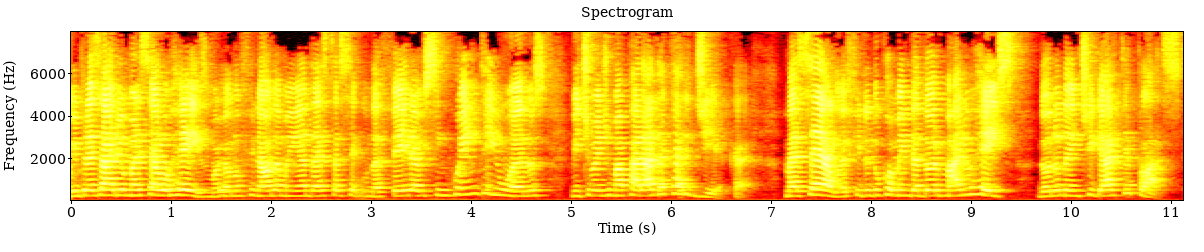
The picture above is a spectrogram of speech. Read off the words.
O empresário Marcelo Reis morreu no final da manhã desta segunda-feira, aos 51 anos, vítima de uma parada cardíaca. Marcelo é filho do comendador Mário Reis, dono da antiga Arteplas.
